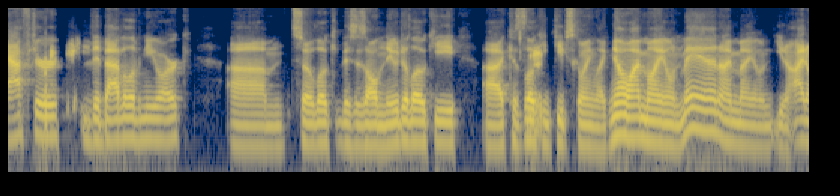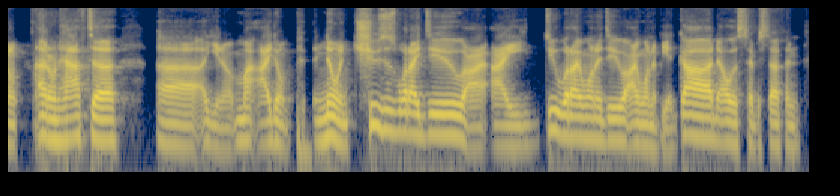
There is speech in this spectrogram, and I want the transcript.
after the Battle of New York. Um, so Loki, this is all new to Loki because uh, Loki keeps going like, "No, I'm my own man. I'm my own. You know, I don't, I don't have to. Uh, you know, my, I don't. No one chooses what I do. I, I do what I want to do. I want to be a god. All this type of stuff." And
